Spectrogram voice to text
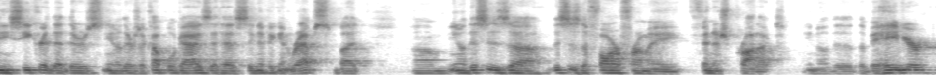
any secret that there's you know there's a couple guys that has significant reps, but um, you know this is uh, this is a far from a finished product. You know the the behavior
